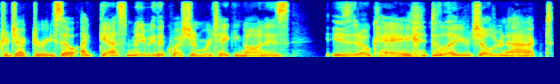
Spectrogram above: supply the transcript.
trajectory. So I guess maybe the question we're taking on is is it okay to let your children act?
